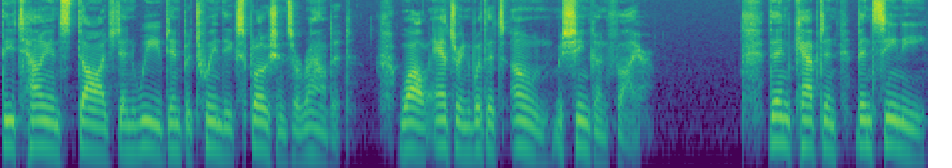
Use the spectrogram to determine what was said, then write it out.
the Italians dodged and weaved in between the explosions around it, while answering with its own machine gun fire. Then Captain Bensini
